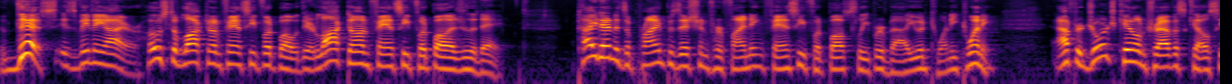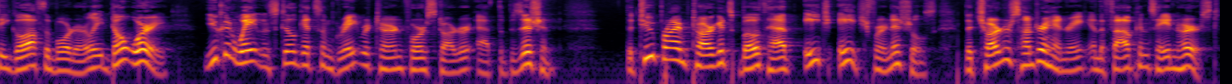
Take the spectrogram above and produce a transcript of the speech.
This is Vinny Iyer, host of Locked On Fantasy Football, with your Locked On Fantasy Football Edge of the Day. Tight end is a prime position for finding fantasy football sleeper value in 2020. After George Kittle and Travis Kelce go off the board early, don't worry. You can wait and still get some great return for a starter at the position. The two prime targets both have HH for initials the Chargers' Hunter Henry and the Falcons' Hayden Hurst.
